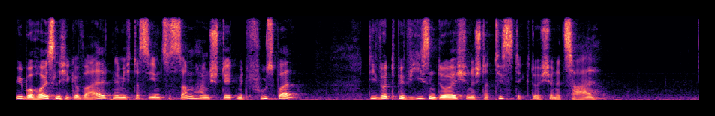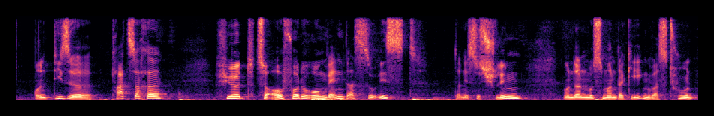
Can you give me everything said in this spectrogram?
über häusliche Gewalt, nämlich dass sie im Zusammenhang steht mit Fußball, die wird bewiesen durch eine Statistik, durch eine Zahl. Und diese Tatsache führt zur Aufforderung, wenn das so ist, dann ist es schlimm und dann muss man dagegen was tun.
